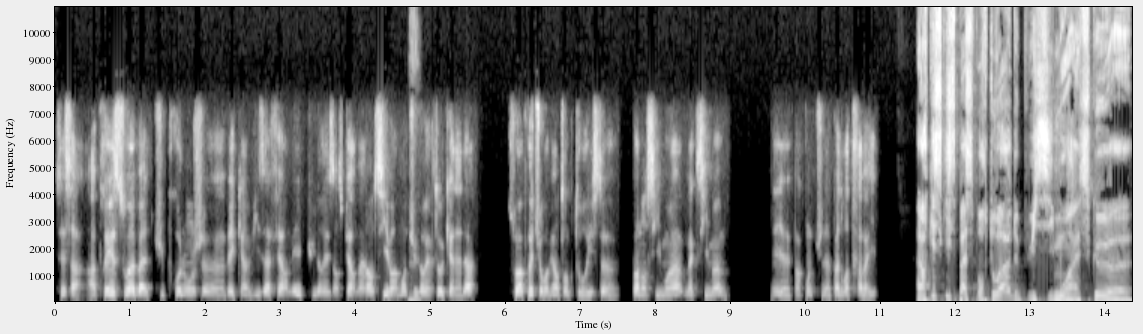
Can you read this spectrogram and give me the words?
C'est ça. Après, soit bah, tu prolonges euh, avec un visa fermé puis une résidence permanente si vraiment tu veux rester au Canada. Soit après, tu reviens en tant que touriste pendant six mois maximum. Et par contre, tu n'as pas le droit de travailler. Alors, qu'est-ce qui se passe pour toi depuis six mois? Est-ce que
